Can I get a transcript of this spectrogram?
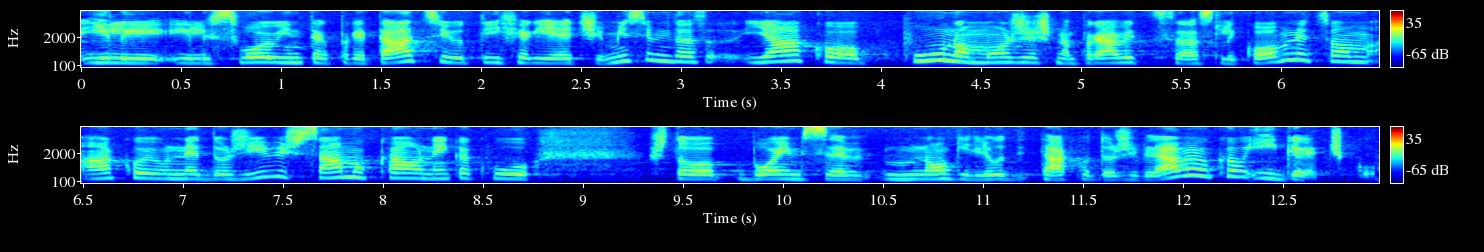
ili, ili svoju interpretaciju tih riječi. Mislim da jako puno možeš napraviti sa slikovnicom ako ju ne doživiš samo kao nekakvu, što bojim se mnogi ljudi tako doživljavaju, kao igračku.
